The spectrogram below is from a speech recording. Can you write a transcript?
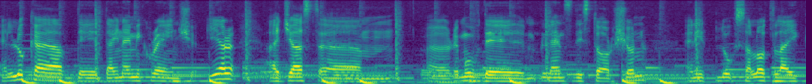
And look at the dynamic range. Here I just um, uh, remove the lens distortion and it looks a lot like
